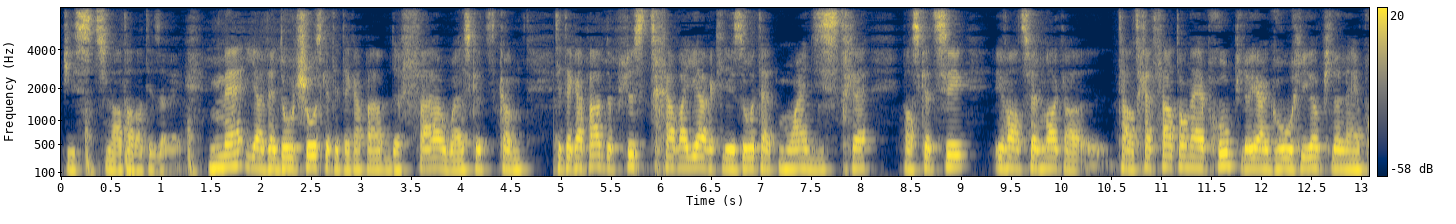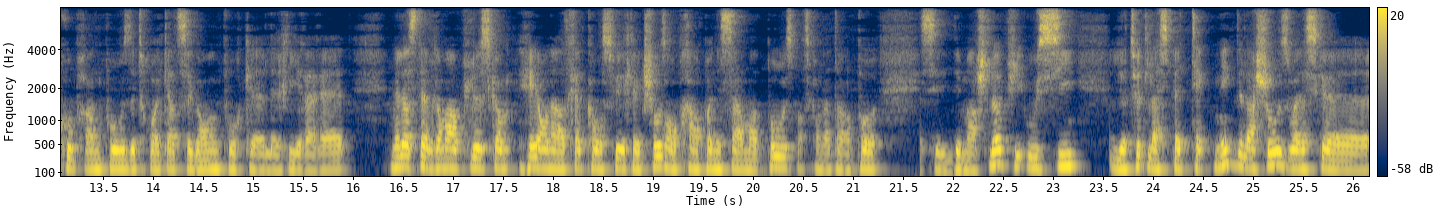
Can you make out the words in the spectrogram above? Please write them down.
puis si tu l'entends dans tes oreilles. Mais il y avait d'autres choses que tu étais capable de faire où est-ce que tu comme étais capable de plus travailler avec les autres, être moins distrait parce que tu sais éventuellement quand t'es en train de faire ton impro puis là il y a un gros rire puis là l'impro prend une pause de 3-4 secondes pour que le rire arrête. Mais là c'était vraiment plus comme hey on est en train de construire quelque chose, on prend pas nécessairement de pause parce qu'on n'attend pas ces démarches là puis aussi il y a tout l'aspect technique de la chose où est-ce que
